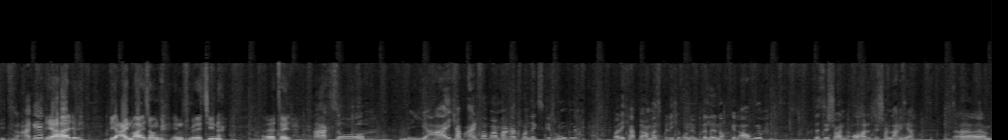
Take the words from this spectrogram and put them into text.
Die Trage? Ja, halt die Einweisung ins Medizin äh, zählt. Ach so. Ja, ich habe einfach beim Marathon nichts getrunken, weil ich habe damals bin ich ohne Brille noch gelaufen. Das ist schon, oh, das ist schon lang her. Ähm,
